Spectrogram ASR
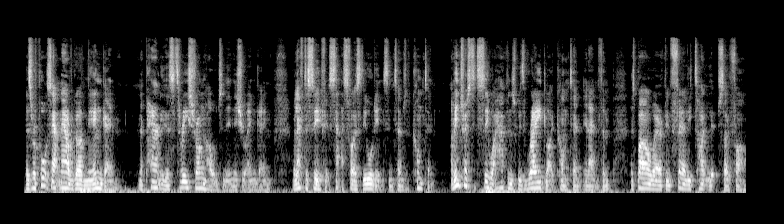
There's reports out now regarding the endgame, and apparently there's three strongholds in the initial endgame. We'll have to see if it satisfies the audience in terms of content. I'm interested to see what happens with raid like content in Anthem, as Bioware have been fairly tight lipped so far.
